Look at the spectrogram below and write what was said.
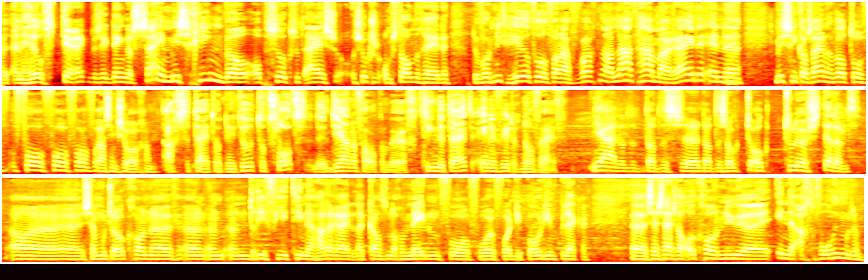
En heel sterk. Dus ik denk dat zij misschien wel op zulke soort, ijs, zulke soort omstandigheden... er wordt niet heel veel van haar verwacht. Nou, laat haar maar rijden. En ja. misschien kan zij nog wel tot, voor, voor, voor een verrassing zorgen. Achtste tijd tot nu toe. Tot slot, Diana Valkenburg. Tiende tijd, 41.05. Ja, dat, dat, is, uh, dat is ook, ook teleurstellend. Uh, zij moeten ook gewoon een, een, een drie, vier tiende harder rijden. Dan kan ze nog meedoen voor, voor, voor die podiumplekken. zij, zij zal ook gewoon nu in de achtervolging moeten.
